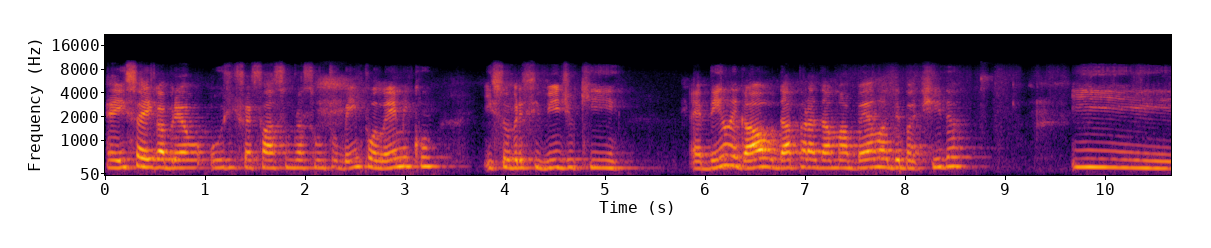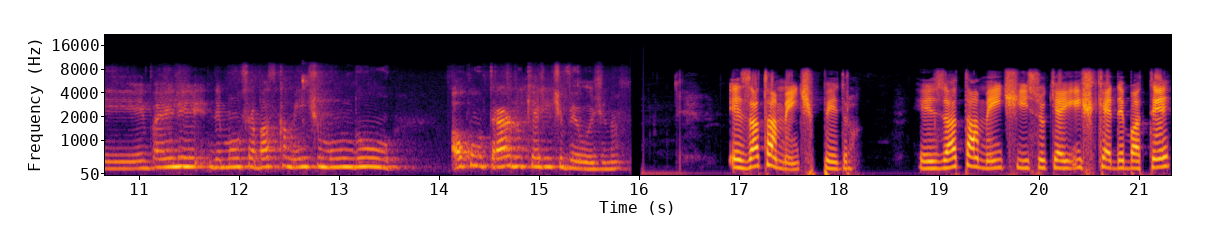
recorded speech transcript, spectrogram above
É isso aí, Gabriel. Hoje a gente vai falar sobre um assunto bem polêmico e sobre esse vídeo que é bem legal, dá para dar uma bela debatida. E ele demonstra basicamente o mundo ao contrário do que a gente vê hoje, né? Exatamente, Pedro. Exatamente isso que a gente quer debater.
